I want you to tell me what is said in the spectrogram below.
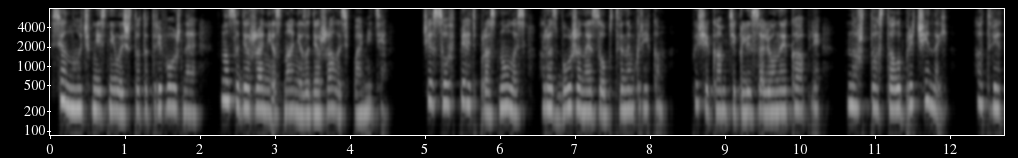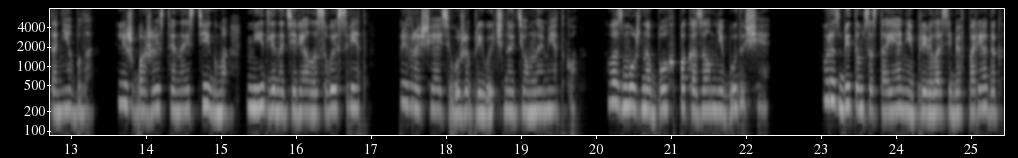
Всю ночь мне снилось что-то тревожное, но содержание сна не задержалось в памяти. Часов пять проснулась, разбуженная собственным криком. По щекам текли соленые капли. Но что стало причиной? Ответа не было. Лишь божественная стигма медленно теряла свой свет, превращаясь в уже привычную темную метку. Возможно, Бог показал мне будущее. В разбитом состоянии привела себя в порядок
